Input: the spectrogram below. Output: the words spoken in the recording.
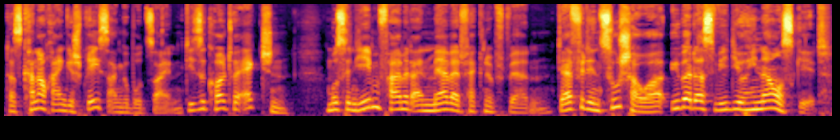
das kann auch ein Gesprächsangebot sein. Diese Call to Action muss in jedem Fall mit einem Mehrwert verknüpft werden, der für den Zuschauer über das Video hinausgeht.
